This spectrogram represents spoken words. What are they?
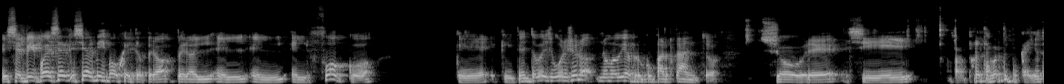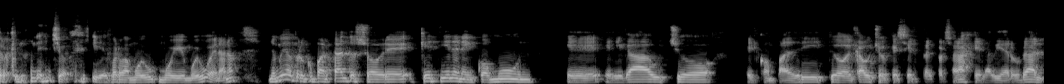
Es el, puede ser que sea el mismo objeto, pero, pero el, foco que, intento ver, bueno, yo no, me voy a preocupar tanto sobre si, por otra parte, porque hay otros que lo han hecho y de forma muy, muy, muy buena, ¿no? No me voy a preocupar tanto sobre qué tienen en común eh, el gaucho, el compadrito, el caucho, que es el, personaje de la vida rural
